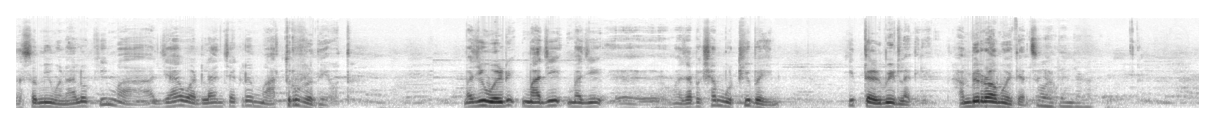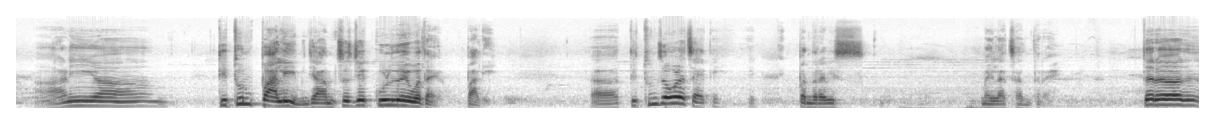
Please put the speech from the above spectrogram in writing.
जसं मी म्हणालो की माझ्या वडिलांच्याकडे मातृहृदय होतं. माझी वडील माझी माझी माझ्यापेक्षा मोठी बहीण ही तळबीडला गेली. हंबीरराव मोहिते त्यांचं आणि तिथून पाली म्हणजे आमचं जे कुलदैवत आहे पाली तिथून जवळच आहे ते. एक पंधरा वीस मैलाचं अंतर आहे. तर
